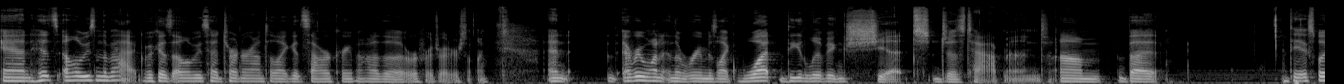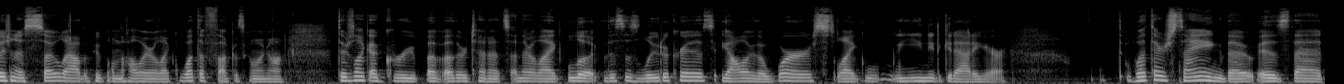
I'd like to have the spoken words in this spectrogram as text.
and hits Eloise in the back because Eloise had turned around to like get sour cream out of the refrigerator or something. And everyone in the room is like, what the living shit just happened? Um, but the explosion is so loud that people in the hallway are like, what the fuck is going on? There's like a group of other tenants, and they're like, look, this is ludicrous. Y'all are the worst. Like, you need to get out of here. What they're saying, though, is that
